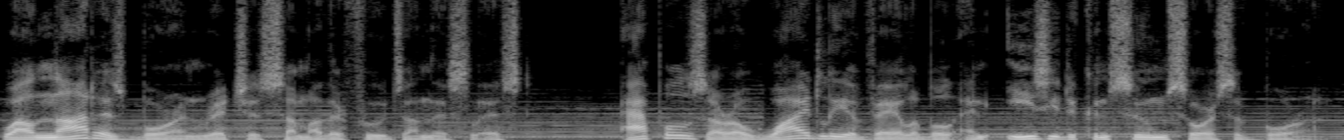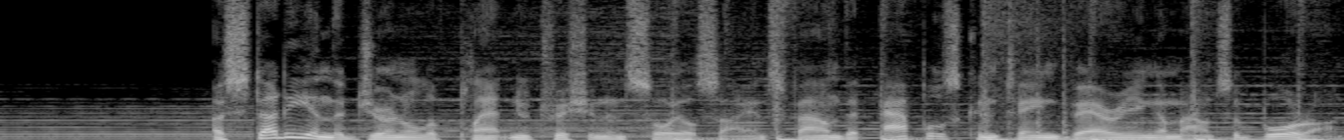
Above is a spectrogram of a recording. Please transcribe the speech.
While not as boron-rich as some other foods on this list, apples are a widely available and easy-to-consume source of boron. A study in the Journal of Plant Nutrition and Soil Science found that apples contain varying amounts of boron,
